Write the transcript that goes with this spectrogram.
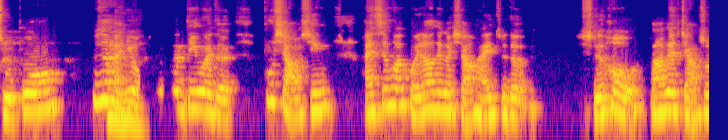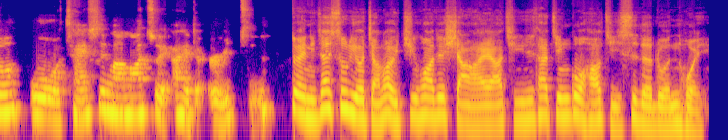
主播。就是很有身份地位的，不小心还是会回到那个小孩子的时候，然后再讲说：“我才是妈妈最爱的儿子。”对，你在书里有讲到一句话，就小孩啊，其实他经过好几次的轮回，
